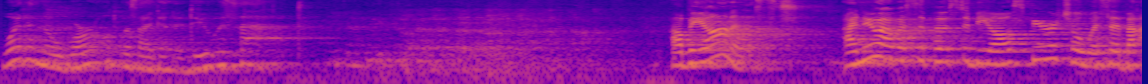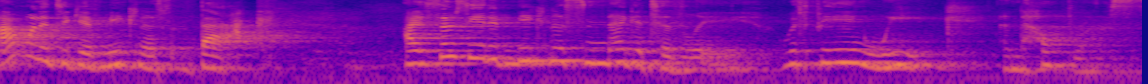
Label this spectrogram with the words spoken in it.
What in the world was I going to do with that? I'll be honest. I knew I was supposed to be all spiritual with it, but I wanted to give meekness back. I associated meekness negatively with being weak and helpless.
